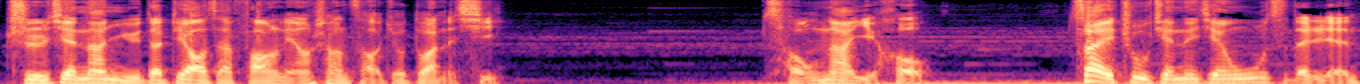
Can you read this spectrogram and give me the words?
只见那女的吊在房梁上，早就断了气。从那以后，再住进那间屋子的人，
